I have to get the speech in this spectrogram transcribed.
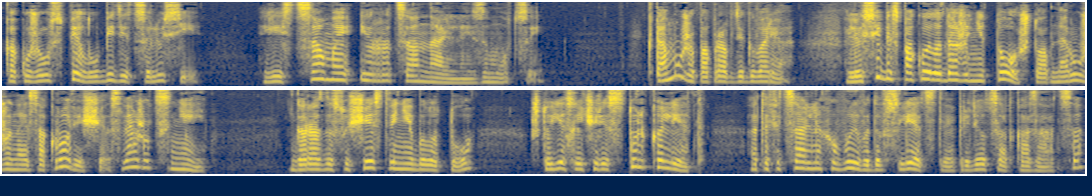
как уже успела убедиться Люси, есть самое иррациональное из эмоций. К тому же, по правде говоря, Люси беспокоило даже не то, что обнаруженное сокровище свяжут с ней. Гораздо существеннее было то, что если через столько лет от официальных выводов следствия придется отказаться,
